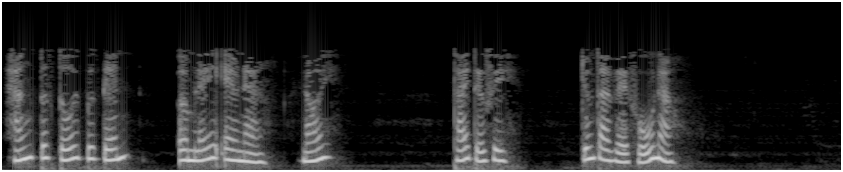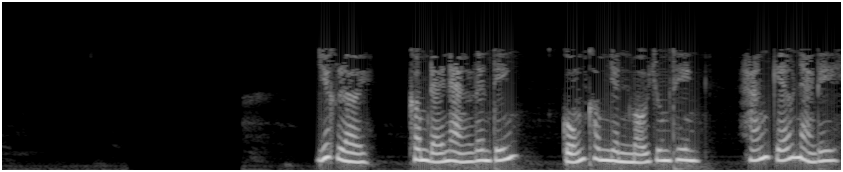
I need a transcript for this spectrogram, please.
Hắn tức tối bước đến, ôm lấy eo nàng, nói. Thái tử phi, chúng ta về phủ nào? Dứt lời, không đợi nàng lên tiếng, cũng không nhìn mộ dung thiên, hắn kéo nàng đi.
